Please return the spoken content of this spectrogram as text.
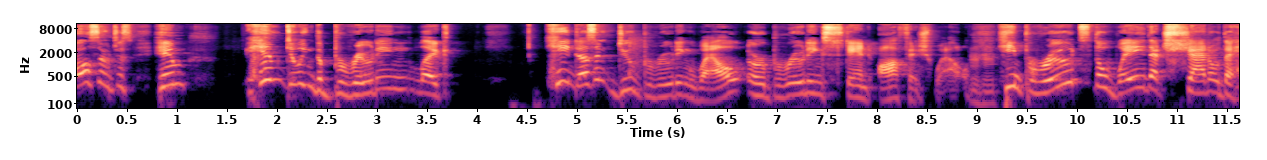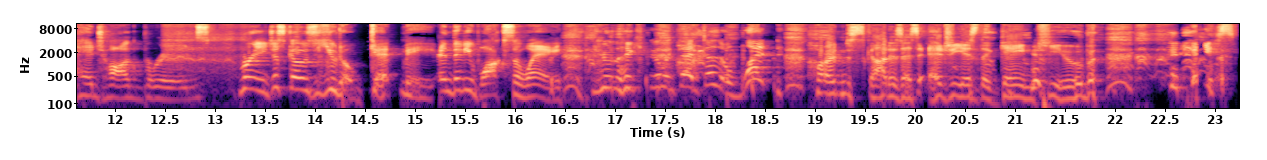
also just him, him doing the brooding, like he doesn't do brooding well or brooding standoffish well. Mhm. He broods the way that Shadow the Hedgehog broods, where he just goes, "You don't get me," and then he walks away. You're like, you're like that doesn't what? Hardin Scott is as edgy as the GameCube. He's,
